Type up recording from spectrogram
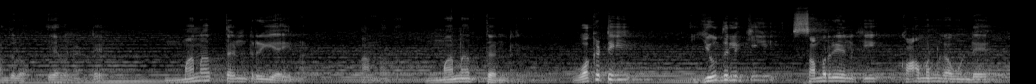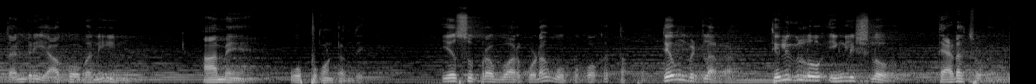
అందులో ఏమనంటే మన తండ్రి అయిన అన్నది. మన తండ్రి. ఒకటి యూదులకి సమరియలకి కామన్గా ఉండే తండ్రి యాకోబని ఆమె ఒప్పుకుంటుంది. యేసు ప్రభు వారు కూడా ఒప్పుకోక తప్పదు. దేవుని బిట్లారా తెలుగులో ఇంగ్లీష్లో తేడా చూడండి.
